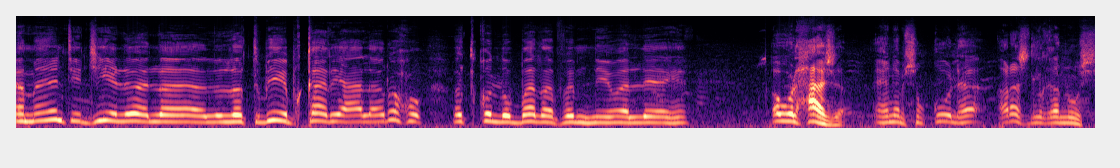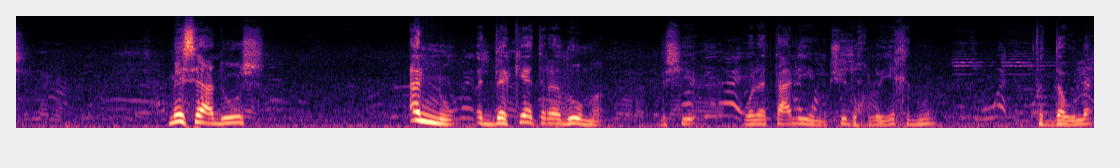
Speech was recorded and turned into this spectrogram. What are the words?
أما أنت تجي للطبيب قاري على روحه تقول له برا فهمني ولا؟ أول حاجة أنا باش نقولها راشد الغنوشي ما يساعدوش أنه الدكاترة هذوما باش ولا التعليم باش يدخلوا يخدموا في الدولة.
